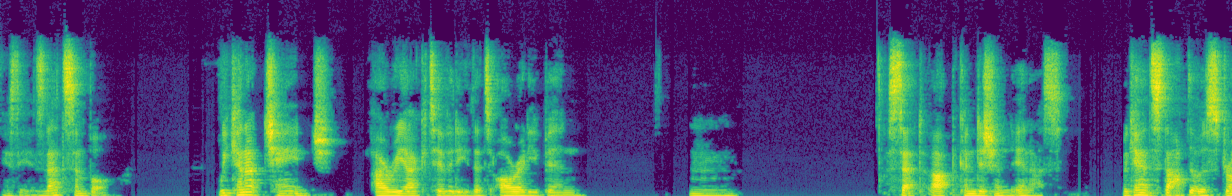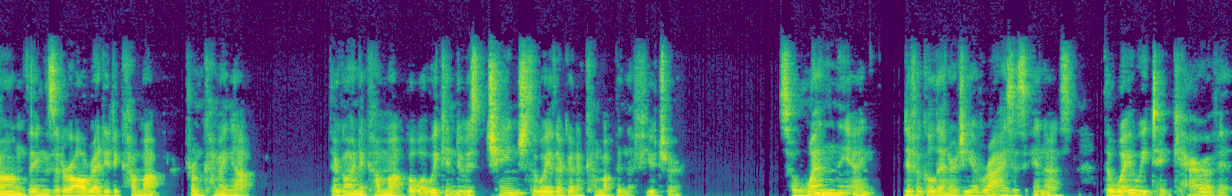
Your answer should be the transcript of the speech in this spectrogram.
You see, it's that simple. We cannot change our reactivity that's already been mm, set up, conditioned in us. We can't stop those strong things that are all ready to come up from coming up. They're going to come up. But what we can do is change the way they're going to come up in the future. So when the difficult energy arises in us, the way we take care of it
